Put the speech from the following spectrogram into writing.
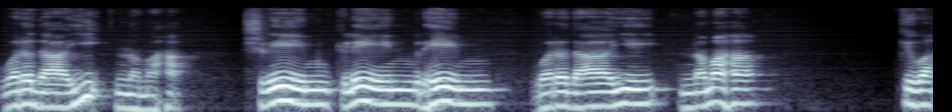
वरदायी नमः। श्रीं क्लीं ह्रीं वरदायी नमः। किंवा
